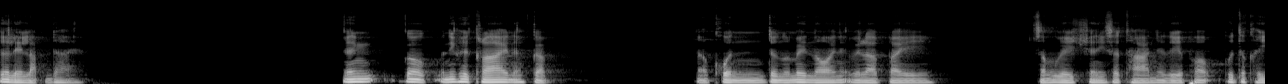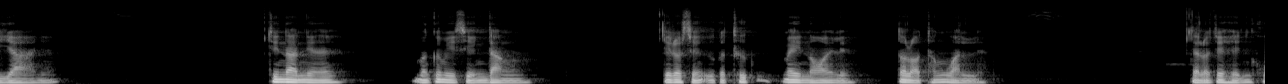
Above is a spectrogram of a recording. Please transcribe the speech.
ก็เลยหลับได้งั้นก็อันนี้คล้ายๆนะกับคนจำนวนไม่น้อยเนี่ยเวลาไปสังเวชนิสถานเนี่ยโดยเฉพาะพุทธคยาเนี่ยที่นั่นเนี่ยมันก็มีเสียงดัง จะเราเสียงอึกระทึกไม่น้อยเลย ตลอดทั้งวันเลย แต่เราจะเห็นค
